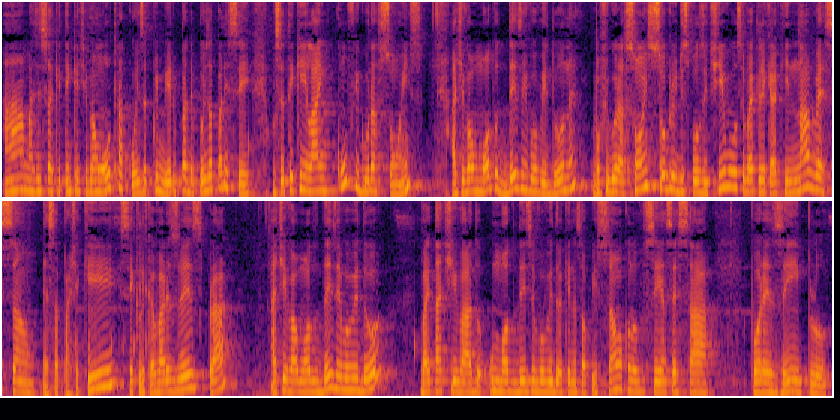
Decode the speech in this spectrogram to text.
ah, mas isso aqui tem que ativar uma outra coisa primeiro para depois aparecer. Você tem que ir lá em configurações, ativar o modo desenvolvedor, né? Configurações sobre o dispositivo, você vai clicar aqui na versão, essa parte aqui, você clica várias vezes para ativar o modo desenvolvedor. Vai estar ativado o modo desenvolvedor aqui nessa opção. Quando você acessar, por exemplo,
